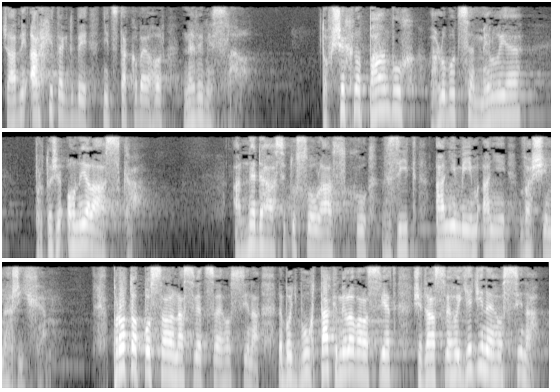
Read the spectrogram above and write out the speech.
Žádný architekt by nic takového nevymyslel. To všechno Pán Bůh hluboce miluje, protože On je láska. A nedá si tu svou lásku vzít ani mým, ani vaším hříchem. Proto poslal na svět svého syna, neboť Bůh tak miloval svět, že dal svého jediného syna –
